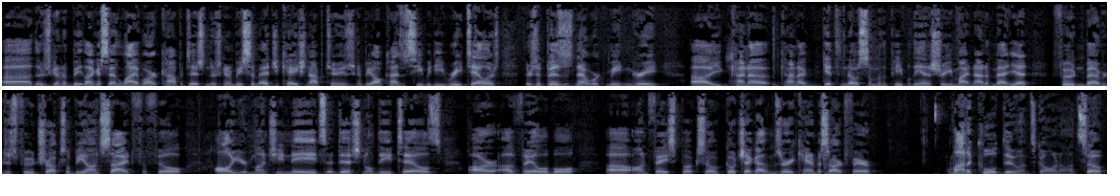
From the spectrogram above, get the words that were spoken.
Uh, there's going to be, like I said, live art competition. There's going to be some education opportunities. There's going to be all kinds of CBD retailers. There's a business network meet and greet. Uh, you can kind of kind of get to know some of the people in the industry you might not have met yet. Food and beverages, food trucks will be on site, fulfill all your munchie needs. Additional details are available uh, on Facebook. So go check out the Missouri Cannabis Art Fair. A lot of cool doings going on. So,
